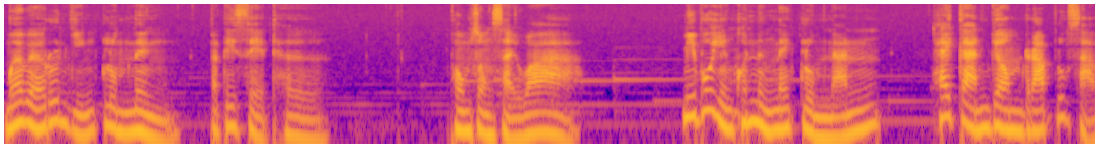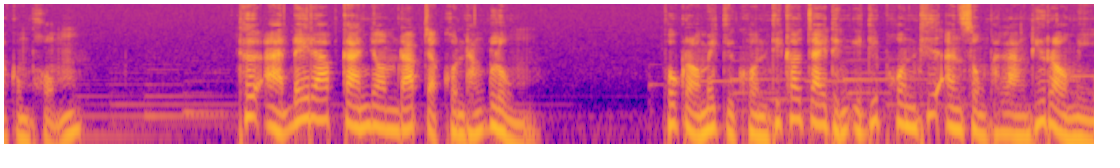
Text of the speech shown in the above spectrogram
เมื่อวัยรุ่นหญิงกลุ่มหนึ่ง ปฏิเสธเธอ ผมสงสัยว่า มีผู้หญิงคนหนึ่งในกลุ่มนั้น ให้การยอมรับลูกสาวของผม เธออาจได้รับการยอมรับจากคนทั้งกลุ่ม พวกเราไม่กี่คนที่เข้าใจถึงอิทธิพลที่อันทรงพลังที่เรามี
